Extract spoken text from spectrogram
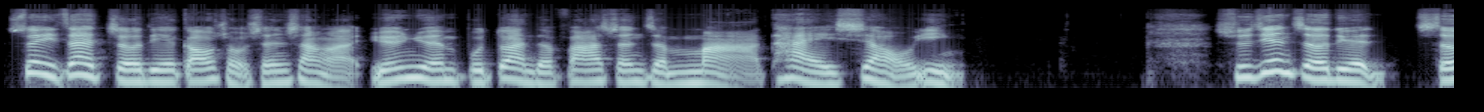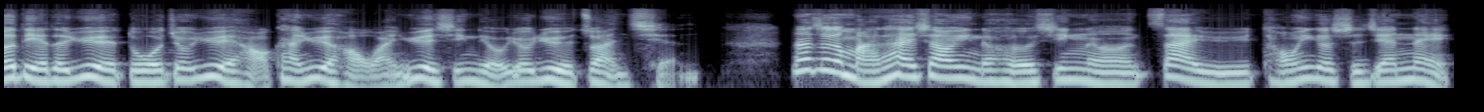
所以在折叠高手身上啊，源源不断地发生着马太效应。时间折叠折叠的越多，就越好看、越好玩、越心流，又越赚钱。那这个马太效应的核心呢，在于同一个时间内，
